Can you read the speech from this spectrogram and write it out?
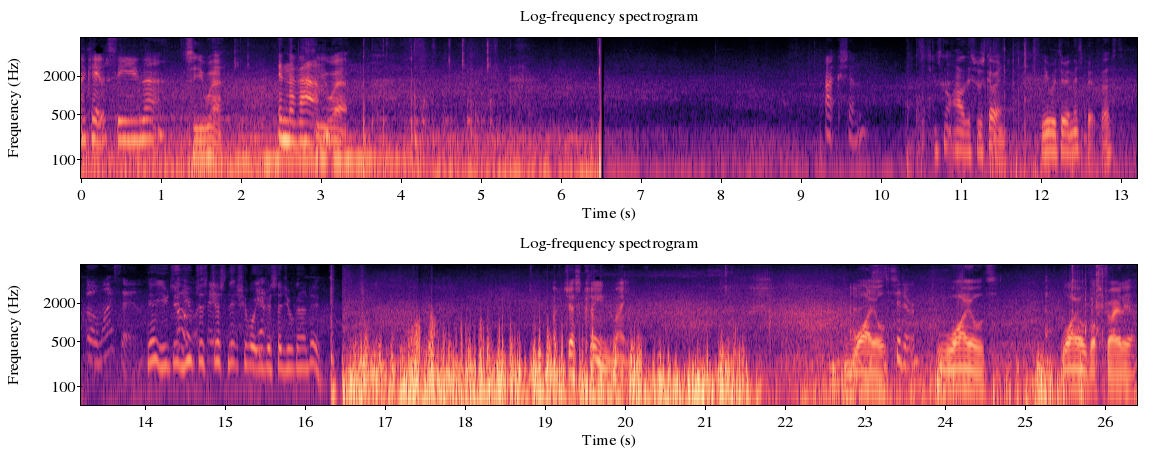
Okay, we'll see you there. See you where? In the van. See you where? Action. It's not how this was going. You were doing this bit first. Oh, am I saying? Yeah, you did. Oh, you just okay. just literally what Yeah. you just said you were going to do. I've just cleaned, mate. Wild, wild, wild Australia.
